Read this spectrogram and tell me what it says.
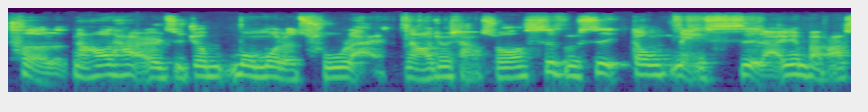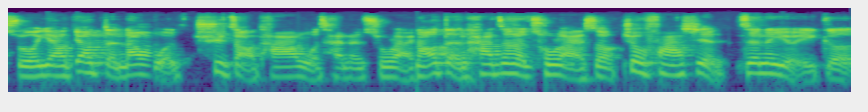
撤了，然后他儿子就默默的出来，然后就想说是不是都没事啦？因为爸爸说要要等到我去找他，我才能出来。然后等他真的出来的时候，就发现真的有一个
